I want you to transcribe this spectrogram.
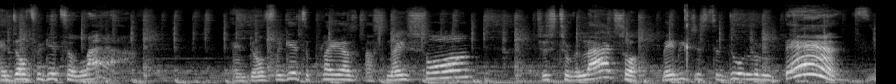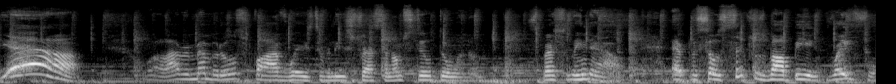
And don't forget to laugh. And don't forget to play a, a nice song just to relax or maybe just to do a little dance. Yeah. Well, I remember those five ways to release stress, and I'm still doing them, especially now. Episode six was about being grateful.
